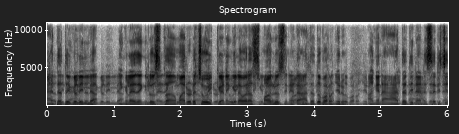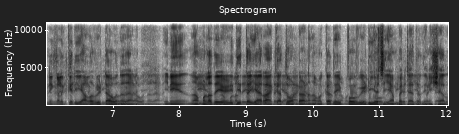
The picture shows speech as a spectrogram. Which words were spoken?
അതതുകളില്ല നിങ്ങൾ ഏതെങ്കിലും ഉസ്താദന്മാരോട് ചോദിക്കുകയാണെങ്കിൽ അവർ അസ്മാലുസിനയുടെ അതത് പറഞ്ഞുതരും. അങ്ങനെ അതതിനനുസരിച്ച് നിങ്ങൾക്ക് റിയാന്ന് വീട്ടാവുന്നതാണ്. ഇനി നമ്മളത് എഴുതി തയ്യാറാക്കാത്തതുകൊണ്ടാണ് നമുക്കത് ഇപ്പോൾ വീഡിയോ ചെയ്യാൻ പറ്റാത്തത്. നിഷാദ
